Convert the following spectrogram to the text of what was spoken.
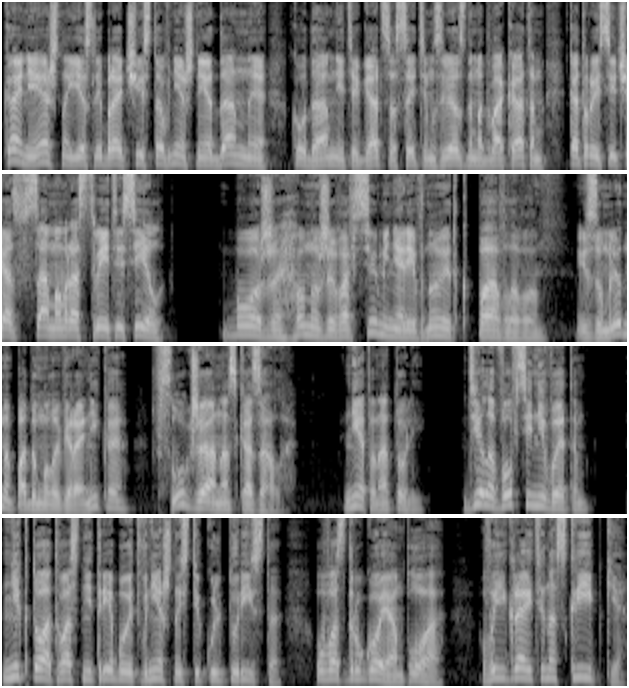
Конечно, если брать чисто внешние данные, куда мне тягаться с этим звездным адвокатом, который сейчас в самом расцвете сил? Боже, он уже вовсю меня ревнует к Павлову. Изумленно подумала Вероника, вслух же она сказала. Нет, Анатолий, дело вовсе не в этом. Никто от вас не требует внешности культуриста. У вас другое амплуа. Вы играете на скрипке.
